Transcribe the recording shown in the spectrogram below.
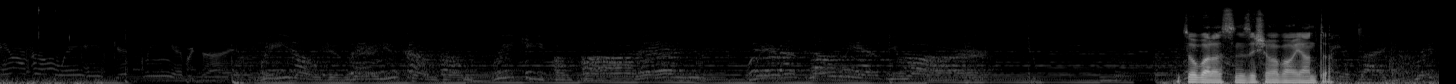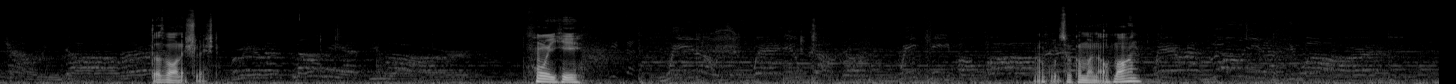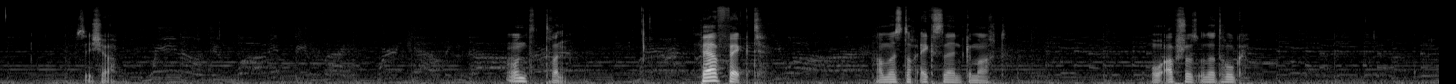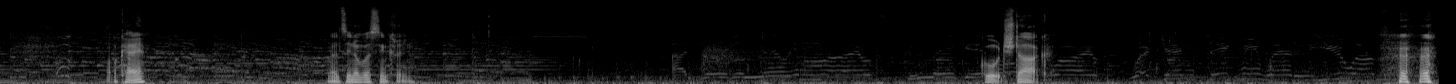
So war das eine sichere Variante. Das war auch nicht schlecht. Oh je. Na gut, so kann man auch machen. Sicher. Und drin. Perfekt. Haben wir es doch exzellent gemacht. Oh, Abschluss unter Druck. Okay. Mal sehen, ob wir es hinkriegen. Gut, stark.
